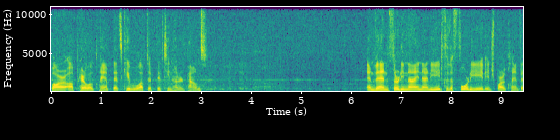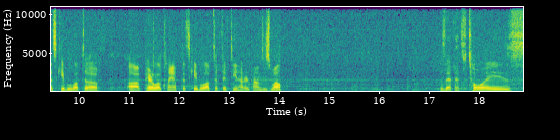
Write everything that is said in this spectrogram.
bar uh, parallel clamp that's capable up to 1,500 pounds. And then $39.98 for the 48 inch bar clamp that's capable up to uh, parallel clamp that's capable up to 1,500 pounds as well. Is that that's toys.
